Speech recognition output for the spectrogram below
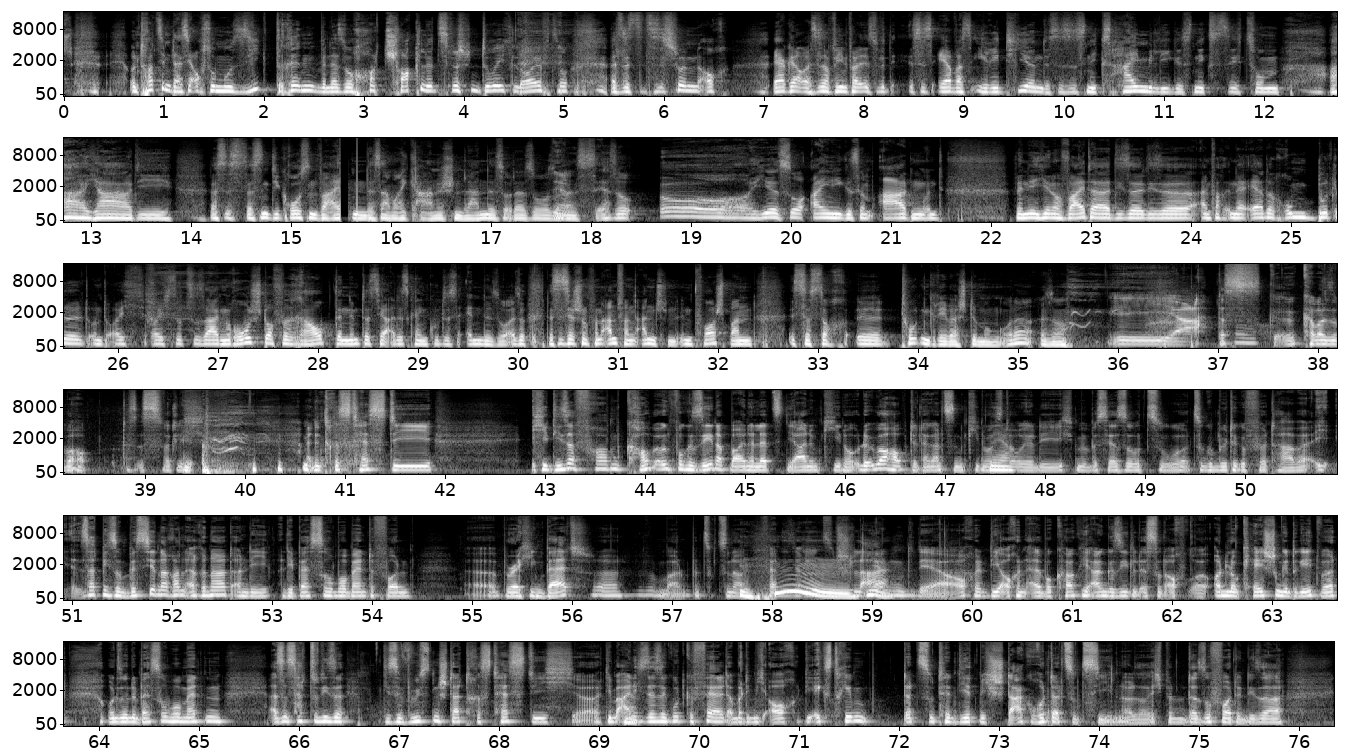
und trotzdem, da ist ja auch so Musik drin, wenn da so Hot Chocolate zwischendurch läuft, so. Also, das, das ist schon auch, ja, genau, es ist auf jeden Fall, es wird, es ist eher was Irritierendes, es ist nichts Heimeliges, nichts sich zum, ah ja, die, das ist, das sind die großen Weiten des amerikanischen Landes oder so, sondern Ja. es ist eher so, oh, hier ist so einiges im Argen und wenn ihr hier noch weiter diese, diese einfach in der Erde rumbuddelt und euch, euch sozusagen Rohstoffe raubt, dann nimmt das ja alles kein gutes Ende so. Also das ist ja schon von Anfang an, schon im Vorspann ist das doch äh, Totengräberstimmung, oder? Also. Ja, das kann man so behaupten. Das ist wirklich eine Tristesse, die ich in dieser Form kaum irgendwo gesehen habe mal in den letzten Jahren im Kino oder überhaupt in der ganzen Kinohistorie, die ich mir bisher so zu, zu Gemüte geführt habe. Ich, es hat mich so ein bisschen daran erinnert, an die, an die besseren Momente von äh, Breaking Bad, äh, um mal einen Bezug zu einer Fernsehserie zu schlagen, der auch, die auch in Albuquerque angesiedelt ist und auch äh, on Location gedreht wird. Und so eine bessere Momenten, also es hat so diese, diese Wüstenstadt Tristesse, die ich, äh, die mir eigentlich sehr, sehr gut gefällt, aber die mich auch, die extrem dazu tendiert, mich stark runterzuziehen. Also ich bin da sofort in dieser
